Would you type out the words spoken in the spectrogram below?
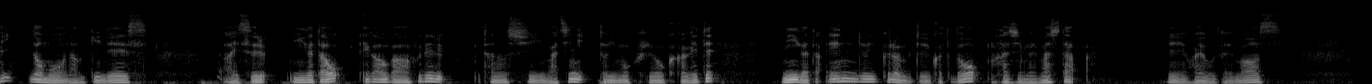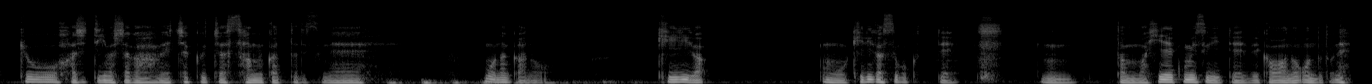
はい、どうも、直樹です。愛する新潟を笑顔があふれる楽しい街にという目標を掲げて、新潟エンジョイクラブという活動を始めました。えーおはようございます。今日走ってきましたが、めちゃくちゃ寒かったですね。もうなんかあの、霧が、もう霧がすごくって、うん、多分まあ冷え込みすぎて、で、川の温度とね、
